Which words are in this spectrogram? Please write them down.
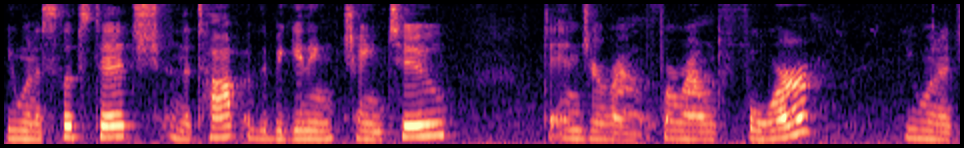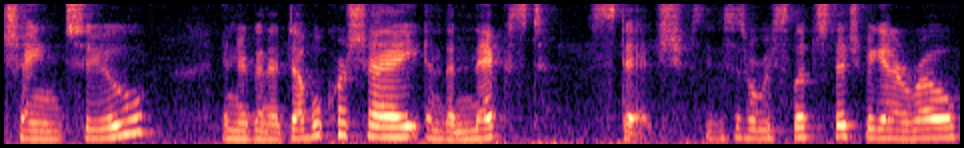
you want to slip stitch in the top of the beginning chain 2 to end your round. For round 4, you want to chain two and you're going to double crochet in the next stitch. See, this is where we slip stitch, begin a row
